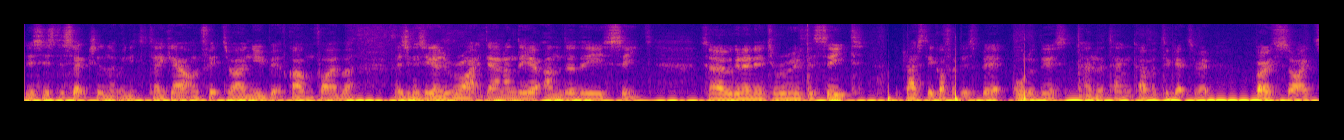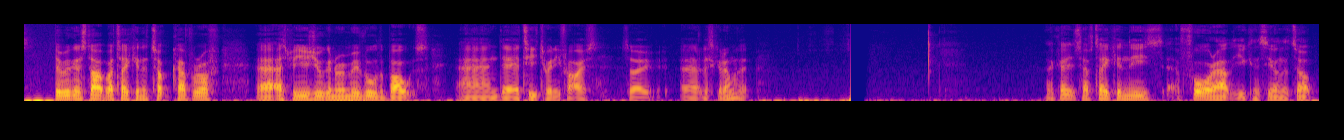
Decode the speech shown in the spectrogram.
This is the section that we need to take out and fit to our new bit of carbon fibre. As you can see, it goes right down under here, under the seat. So we're going to need to remove the seat, the plastic off of this bit, all of this, and the tank cover to get to it, both sides. So we're going to start by taking the top cover off. Uh, as per usual, we're going to remove all the bolts and uh, T25s. So uh, let's get on with it. Okay, so I've taken these four out that you can see on the top.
